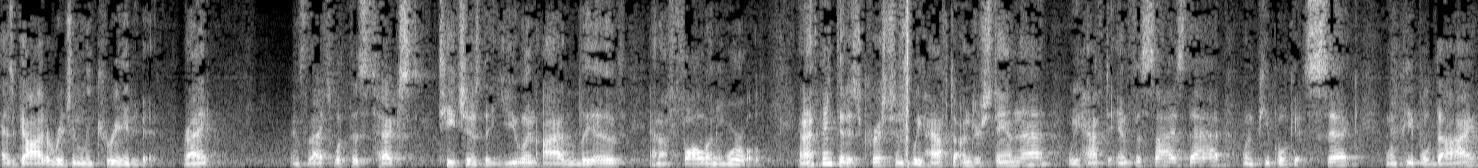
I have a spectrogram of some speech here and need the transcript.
as God originally created it, right? And so that's what this text teaches, that you and I live in a fallen world. And I think that as Christians, we have to understand that. We have to emphasize that when people get sick, when people die.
